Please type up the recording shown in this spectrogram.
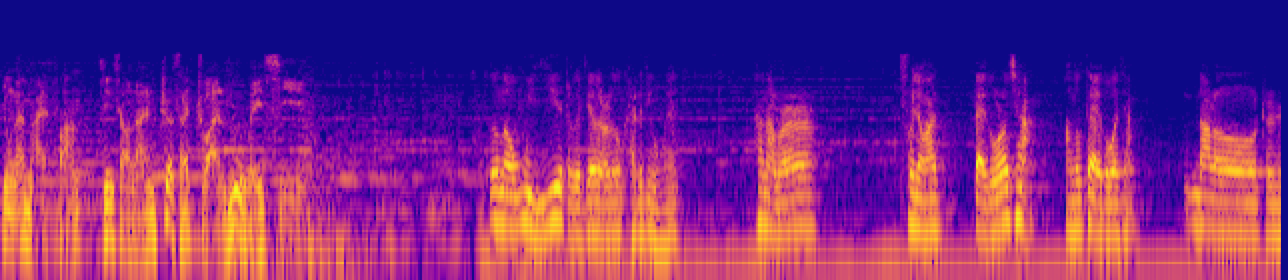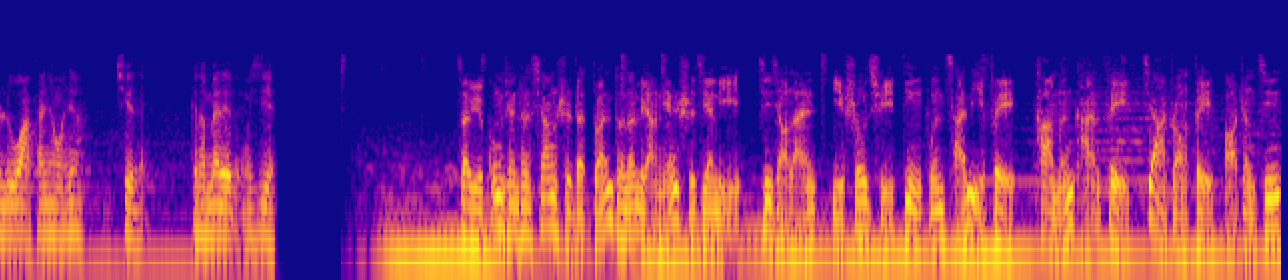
用来买房，金小兰这才转怒为喜。等到五一这个阶段都开始订婚，他那边说叫俺带多少钱，俺都带多少钱，拿了这是六万三千块钱去的，给他买的东西。在与龚先生相识的短短的两年时间里，金小兰以收取订婚彩礼费、踏门槛费、嫁妆费、保证金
